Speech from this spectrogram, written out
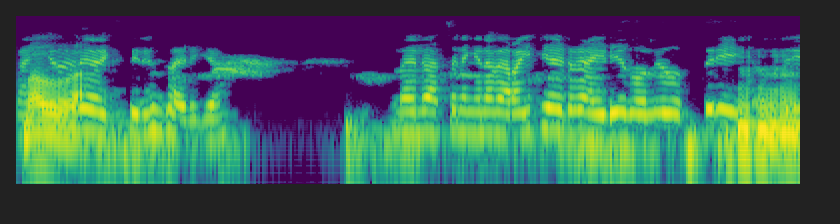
ഭയങ്കര ഒരു എക്സ്പീരിയൻസ് ആയിരിക്കും. എന്തായാലും അച്ഛൻ ഇങ്ങനെ വെറൈറ്റി ആയിട്ട് ഒരു ഐഡിയ തോന്നിയത് ഒത്തിരി ഒത്തിരി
